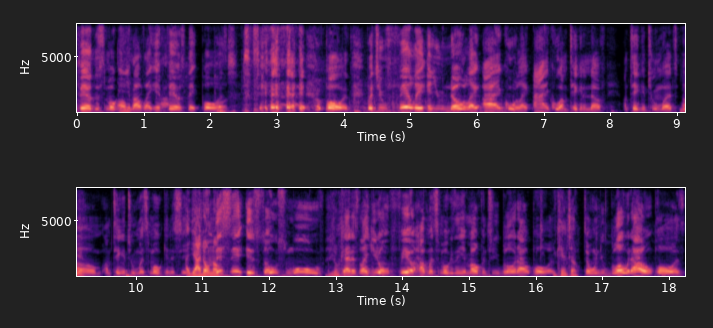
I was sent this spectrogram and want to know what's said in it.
feel the smoke in your mouth. Like it feels thick. Pause. Pause. But you feel it and you know, like, all right, cool. Like, all right, cool. I'm taking enough. I'm taking too much. Yeah. Um, I'm taking too much smoke in this shit. Yeah, I don't know. This shit is so smooth that care. it's like you don't feel how much smoke is in your mouth until you blow it out. Pause. You can't tell. So when you blow it out, pause,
